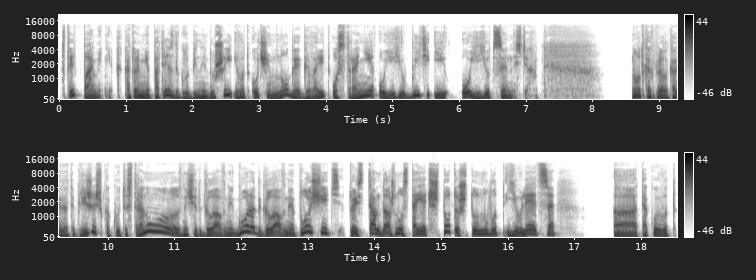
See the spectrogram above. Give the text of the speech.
стоит памятник, который мне потряс до глубины души, и вот очень многое говорит о стране, о ее быте и о ее ценностях. Ну вот, как правило, когда ты приезжаешь в какую-то страну, значит, главный город, главная площадь, то есть там должно стоять что-то, что, ну вот, является а, такой вот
